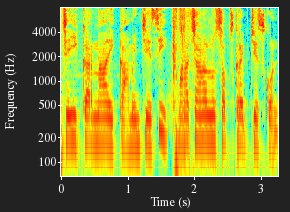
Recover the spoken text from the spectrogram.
జై కర్ణ అని కామెంట్ చేసి మన ఛానల్ను సబ్స్క్రైబ్ చేసుకోండి.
